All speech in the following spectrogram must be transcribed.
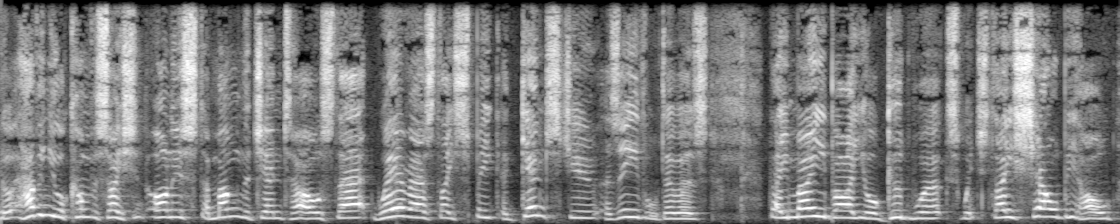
you're having your conversation honest among the Gentiles, that whereas they speak against you as evildoers, they may by your good works, which they shall behold,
